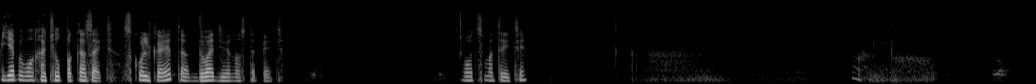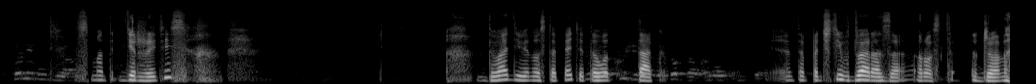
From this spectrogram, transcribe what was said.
Я бы вам хотел показать, сколько это 2,95. Вот смотрите. Смотри, держитесь. 2,95 это вот так. Это почти в два раза рост Джона.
